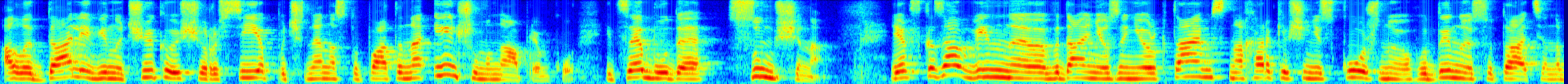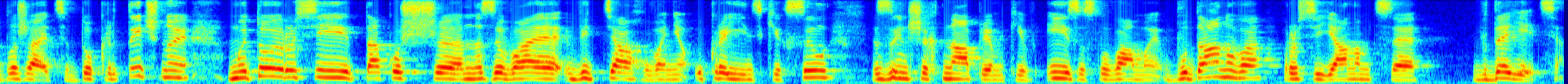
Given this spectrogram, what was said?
але далі він очікує, що Росія почне наступати на іншому напрямку, і це буде Сумщина. Як сказав він е, виданню The New York Times, на Харківщині з кожною годиною ситуація наближається до критичної. Метою Росії також е, називає відтягування українських сил з інших напрямків. І за словами Буданова, росіянам це вдається.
